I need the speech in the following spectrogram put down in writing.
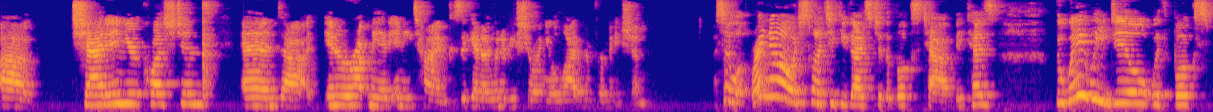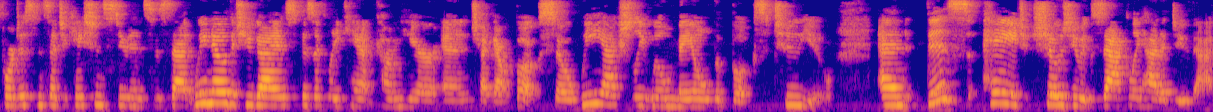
uh, chat in your questions, and uh, interrupt me at any time, because again, I'm going to be showing you a lot of information. So right now, I just want to take you guys to the books tab because the way we deal with books for distance education students is that we know that you guys physically can't come here and check out books. So we actually will mail the books to you. And this page shows you exactly how to do that.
